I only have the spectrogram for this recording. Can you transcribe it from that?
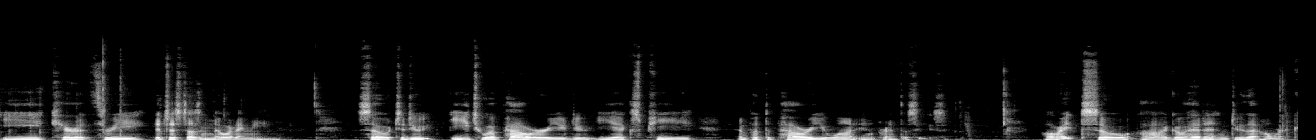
e caret 3, it just doesn't know what I mean. So to do e to a power, you do exp and put the power you want in parentheses. All right, so uh, go ahead and do that homework.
